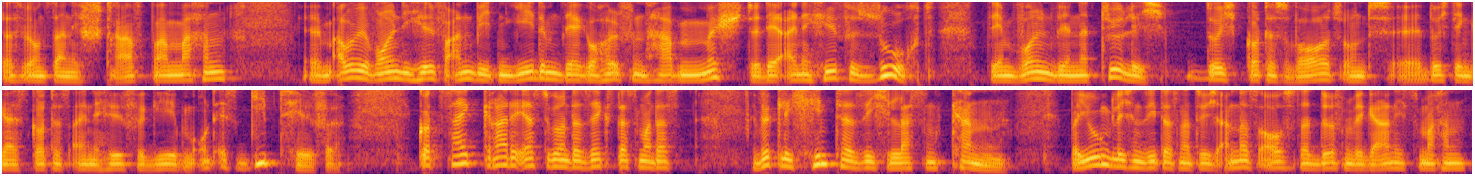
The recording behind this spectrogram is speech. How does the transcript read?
dass wir uns da nicht strafbar machen. Ähm, aber wir wollen die Hilfe anbieten. Jedem, der geholfen haben möchte, der eine Hilfe sucht, dem wollen wir natürlich durch Gottes Wort und äh, durch den Geist Gottes eine Hilfe geben. Und es gibt Hilfe. Gott zeigt gerade 1. Korinther 6, dass man das wirklich hinter sich lassen kann. Bei Jugendlichen sieht das natürlich anders aus. Da dürfen wir gar nichts machen.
